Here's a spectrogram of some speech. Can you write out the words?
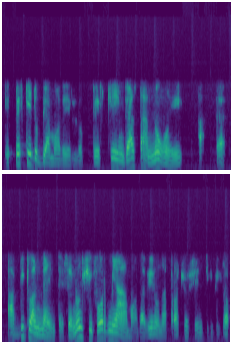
E perché dobbiamo averlo? Perché in realtà noi eh, abitualmente, se non ci formiamo ad avere un approccio scientifico,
